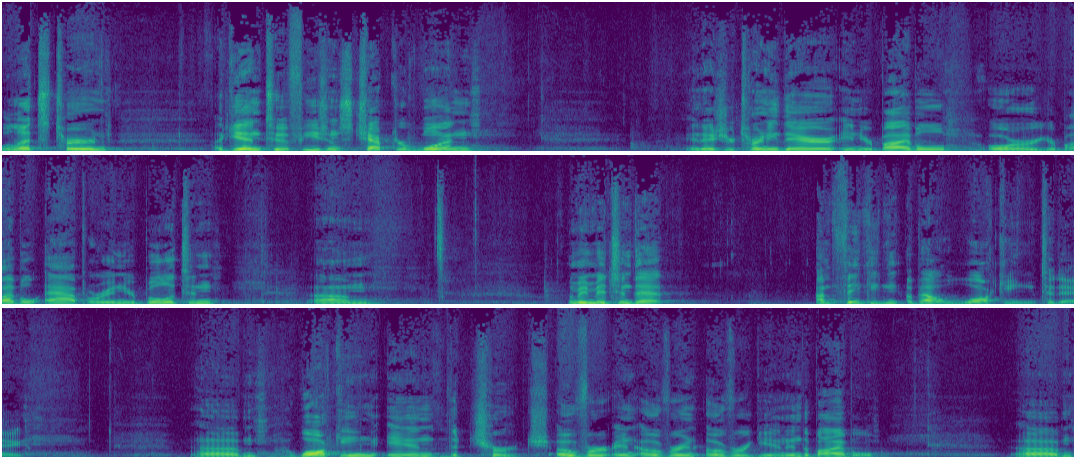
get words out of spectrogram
Well, let's turn again to Ephesians chapter 1. And as you're turning there in your Bible or your Bible app or in your bulletin, um, let me mention that I'm thinking about walking today. Um, walking in the church over and over and over again in the Bible. Um,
